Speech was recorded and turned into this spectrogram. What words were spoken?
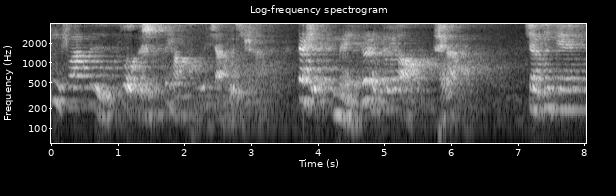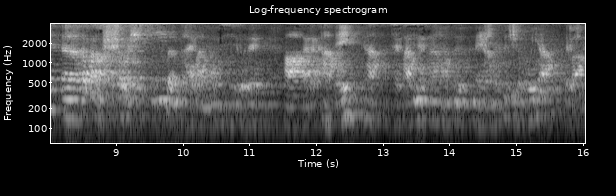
印刷字做字是非常苦的一项，尤其是汉字。但是每个人都要排版，像今天呃，高高老师说的是西文排版的东西，对不对？啊，大家看，哎，你看，才发现那三行字每行的字距都不一样，对吧？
